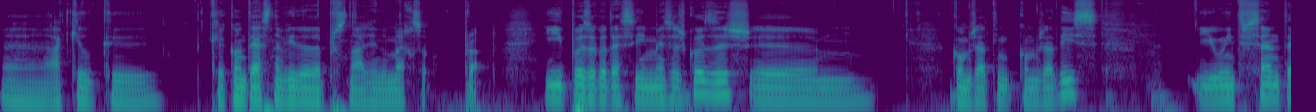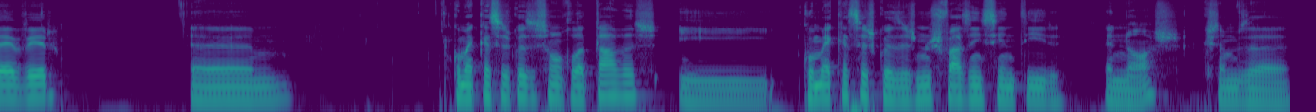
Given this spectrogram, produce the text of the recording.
uh, àquilo que, que acontece na vida da personagem do Merceau. Pronto. E depois acontecem imensas coisas, um, como, já como já disse, e o interessante é ver um, como é que essas coisas são relatadas e como é que essas coisas nos fazem sentir a nós, que estamos a,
